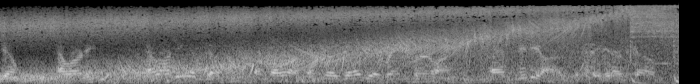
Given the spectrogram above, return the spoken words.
Is go. LRD. LRD is go. SOR. SO go. Your range clear. And CDR. CDR is go.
